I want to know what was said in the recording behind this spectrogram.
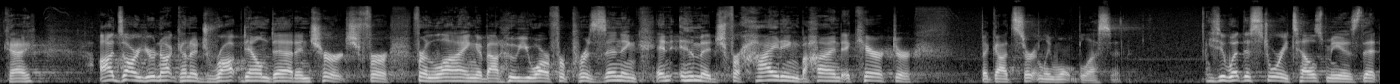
okay? Odds are you're not gonna drop down dead in church for, for lying about who you are, for presenting an image, for hiding behind a character, but God certainly won't bless it. You see, what this story tells me is that,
